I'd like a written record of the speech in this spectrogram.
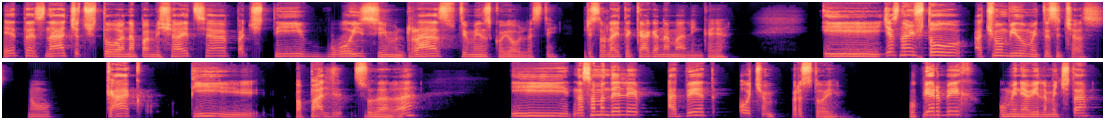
Это значит, что она помещается почти 8 раз в Тюменской области. Представляете, как она маленькая. И я знаю, что, о чем вы думаете сейчас. Ну, как ты попал сюда, да? И на самом деле ответ очень простой. Во-первых, у меня была мечта.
